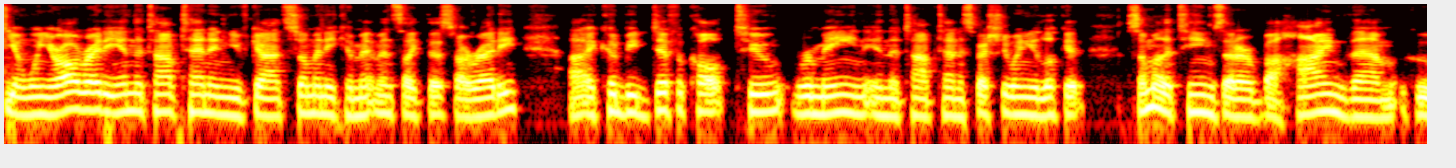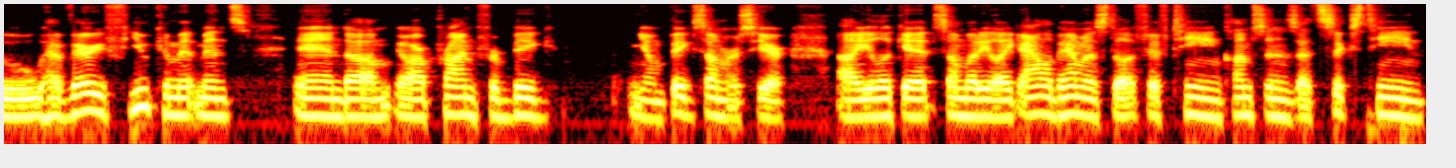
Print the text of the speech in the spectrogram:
you know when you're already in the top 10 and you've got so many commitments like this already uh, it could be difficult to remain in the top 10 especially when you look at some of the teams that are behind them who have very few commitments and um, are primed for big you know big summers here. Uh, you look at somebody like Alabama is still at 15, Clemson is at 16.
